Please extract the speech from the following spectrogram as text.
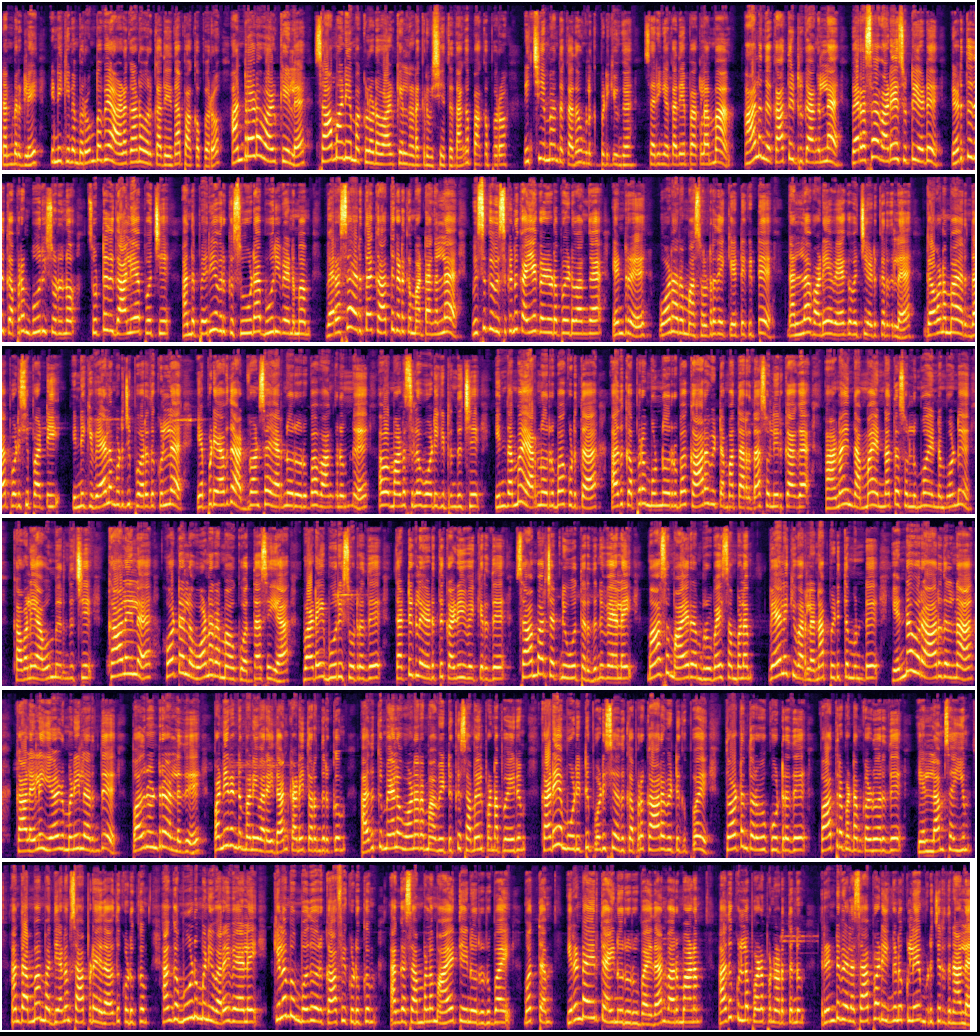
நண்பர்களே இன்னைக்கு நம்ம ரொம்பவே அழகான ஒரு கதையை தான் பார்க்க போகிறோம் அன்றாட வாழ்க்கையில் சாமானிய மக்களோட வாழ்க்கையில் நடக்கிற விஷயத்தை தாங்க பார்க்க போகிறோம் நிச்சயமாக அந்த கதை உங்களுக்கு பிடிக்குங்க. சரிங்க கதையை பார்க்கலாமா? ஆளுங்க காத்துட்டு இருக்காங்கல்ல. வெரசா வடையை சுட்டு எடு. எடுத்ததுக்கு அப்புறம் பூரி சுடணும். சுட்டது காலியாக போச்சு. அந்த பெரியவருக்கு சூடாக பூரி வேணுமாம் வெரசா எடுத்தா காத்து கிடக்க மாட்டாங்கல்ல? விசுக்கு விசுக்குன்னு கையை கழுவிட போயிடுவாங்க என்று ஓனரம்மா சொல்றதை கேட்டுக்கிட்டு நல்லா வடையை வேக வச்சு எடுக்கிறதுல கவனமா இருந்தா பொடிசி பாட்டி. இன்னைக்கு வேலை முடிஞ்சு போகிறதுக்குள்ளே எப்படியாவது அட்வான்ஸாக இரநூறு ரூபாய் வாங்கணும்னு அவள் மனசில் ஓடிக்கிட்டு இருந்துச்சு. இந்த அம்மா இரநூறுபா கொடுத்தா அதுக்கப்புறம் முந்நூறுரூபா கார வீட்டம்மா தரதா சொல்லியிருக்காங்க. ஆனால் இந்த அம்மா என்னத்த சொல்லுமோ என்னமோன்னு கவலையாகவும் இருந்துச்சு. காலையில் ஹோட்டலில் ஓனர் அம்மாவுக்கு ஒத்தாசையாக வடை பூரி சுடுறது தட்டுகளை எடுத்து கழுவி வைக்கிறது சாம்பார் சட்னி ஊத்துறதுன்னு வேலை. மாதம் ஆயிரம் ரூபாய் சம்பளம். வேலைக்கு வரலன்னா பிடித்தமுண்டு என்ன ஒரு ஆறுதல்னா காலையில ஏழு மணில இருந்து பதினொன்று அல்லது பன்னிரெண்டு மணி வரை தான் கடை திறந்திருக்கும். அதுக்கு மேலே ஓனரம்மா வீட்டுக்கு சமையல் பண்ண போயிடும் கடையை மூடிட்டு பொடிச்சு அதுக்கப்புறம் கார வீட்டுக்கு போய் தோட்டம் துறவு கூட்டுறது பாத்திர பண்டம் கழுவுறது எல்லாம் செய்யும். அந்த அம்மா மத்தியானம் சாப்பிட ஏதாவது கொடுக்கும். அங்கே மூணு மணி வரை வேலை. கிளம்பும் போது ஒரு காஃபி கொடுக்கும். அங்கே சம்பளம் ஆயிரத்தி ஐநூறு ரூபாய். மொத்தம் இரண்டாயிரத்தி ஐநூறு ரூபாய் தான் வருமானம். அதுக்குள்ளே பொழப்பு நடத்தணும். ரெண்டு வேளை சாப்பாடு இங்கனுக்குள்ளேயே முடிஞ்சிறதுனால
